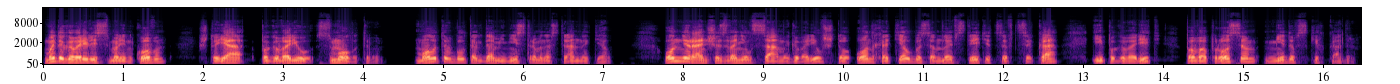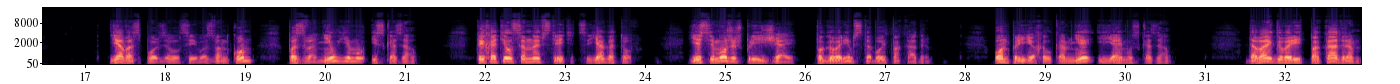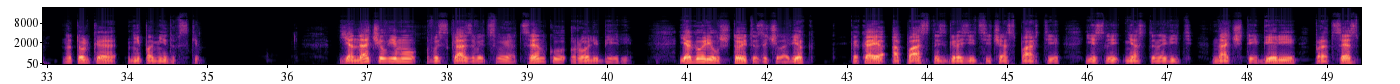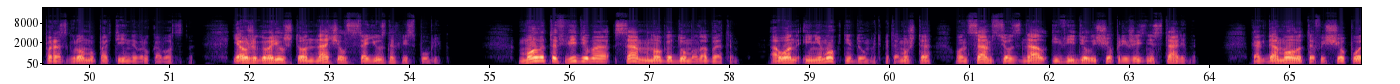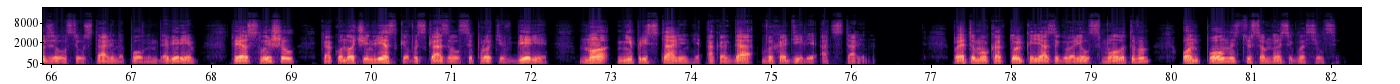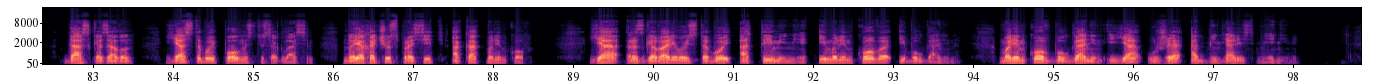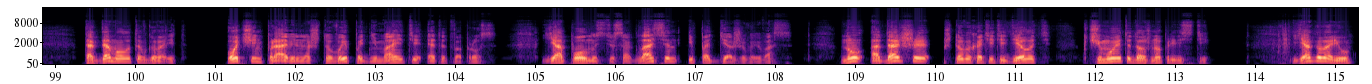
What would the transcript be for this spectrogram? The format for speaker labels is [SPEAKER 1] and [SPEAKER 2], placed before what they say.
[SPEAKER 1] Мы договорились с Маленковым, что я поговорю с Молотовым. Молотов был тогда министром иностранных дел. Он мне раньше звонил сам и говорил, что он хотел бы со мной встретиться в ЦК и поговорить по вопросам МИДовских кадров. Я воспользовался его звонком, позвонил ему и сказал, «Ты хотел со мной встретиться, я готов. Если можешь, приезжай, поговорим с тобой по кадрам». Он приехал ко мне, и я ему сказал, «Давай говорить по кадрам, но только не по МИДовским». Я начал ему высказывать свою оценку роли Берии. Я говорил, что это за человек, какая опасность грозит сейчас партии, если не остановить начатый Берии процесс по разгрому партийного руководства. Я уже говорил, что он начал с союзных республик. Молотов, видимо, сам много думал об этом, а он и не мог не думать, потому что он сам все знал и видел еще при жизни Сталина. Когда Молотов еще пользовался у Сталина полным доверием, то я слышал, как он очень резко высказывался против Берии но не при Сталине, а когда выходили от Сталина. Поэтому, как только я заговорил с Молотовым, он полностью со мной согласился. «Да», — сказал он, — «я с тобой полностью согласен, но я хочу спросить, а как Маленков? Я разговариваю с тобой от имени и Маленкова, и Булганина. Маленков, Булганин и я уже обменялись мнениями. Тогда Молотов говорит, очень правильно, что вы поднимаете этот вопрос. Я полностью согласен и поддерживаю вас. Ну, а дальше что вы хотите делать? К чему это должно привести? Я говорю,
